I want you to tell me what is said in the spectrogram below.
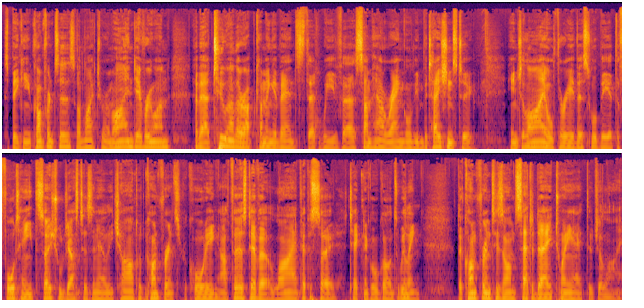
Speaking of conferences, I'd like to remind everyone about two other upcoming events that we've uh, somehow wrangled invitations to. In July, all three of us will be at the 14th Social Justice and Early Childhood Conference, recording our first ever live episode, Technical Gods Willing. The conference is on Saturday, 28th of July.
